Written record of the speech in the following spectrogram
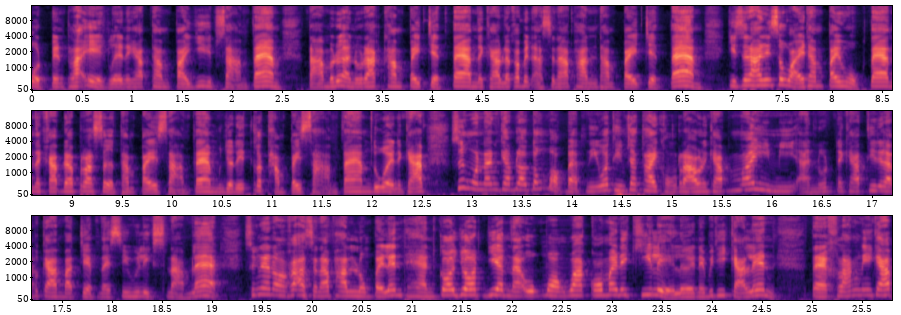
บทเป็นพระเอกเลยนะครับทำไป 23 แต้ม ตามมาด้วยอนุรักษ์ทำไป 7 แต้มนะครับแล้วก็เป็นอัศนาพันธ์ทำไป 7 แต้มกฤษดานิสวัยทำไป 6 แต้มนะครับแล้วประเสริฐทำไป 3 แต้มบุญยริศก็ทำไป 3 แต้มด้วยนะครับซึ่งวันนั้นครับเราต้องบอกแบบนี้ว่าทีมชาติไทยของเรานะครับไม่มีอนุษนะครับที่ได้รับการบาดเจ็บในซีวิลิกสนามแรก ซึ่งแน่นอนครับอัศนาพันธ์ลงไปเล่นแทนก็ยอดเยี่ยมนะอกมองว่าก็ไม่ได้ขี้เหร่เลยในวิธีการเล่น แต่ครั้งนี้ครับ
